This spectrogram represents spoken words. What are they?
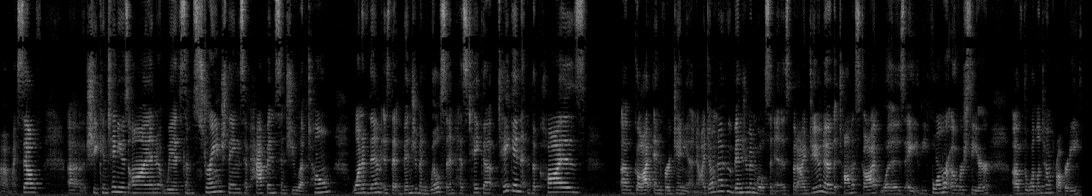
uh, myself. Uh, she continues on with some strange things have happened since you left home. One of them is that Benjamin Wilson has take up, taken the cause of Gott and Virginia. Now, I don't know who Benjamin Wilson is, but I do know that Thomas Gott was a the former overseer of the Woodland Home property.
